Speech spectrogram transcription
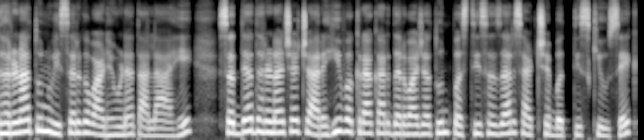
धरणातून विसर्ग वाढवण्यात आला आहे. सध्या धरणाच्या चारही वक्राकार दरवाजातून पस्तीस हजार सातशे बत्तीस क्युसेक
